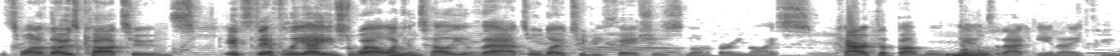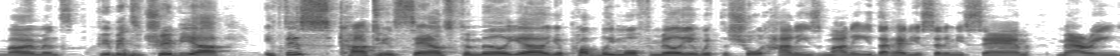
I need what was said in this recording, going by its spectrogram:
it's one of those cartoons. It's definitely aged well, I can tell you that, although to be fair, she's not a very nice character, but we'll get to that in a few moments. A few bits of trivia. If this cartoon sounds familiar, you're probably more familiar with the short Honey's Money that had Yosemite Sam marrying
